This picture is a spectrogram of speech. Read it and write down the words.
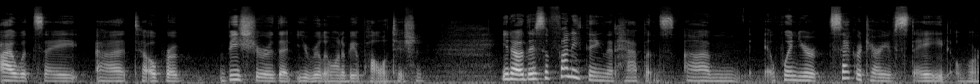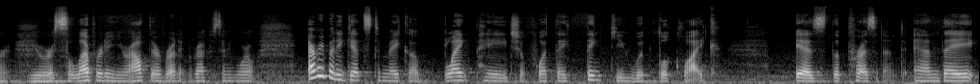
I would say uh, to Oprah, be sure that you really want to be a politician. You know, there's a funny thing that happens. Um, when you're Secretary of State or you're a celebrity and you're out there representing the world, everybody gets to make a blank page of what they think you would look like as the president. And they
